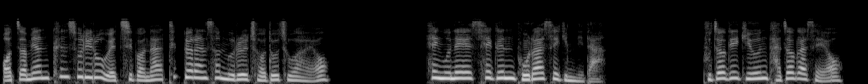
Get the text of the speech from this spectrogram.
어쩌면 큰 소리로 외치거나 특별한 선물을 줘도 좋아요. 행운의 색은 보라색입니다. 부적의 기운 가져가세요.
